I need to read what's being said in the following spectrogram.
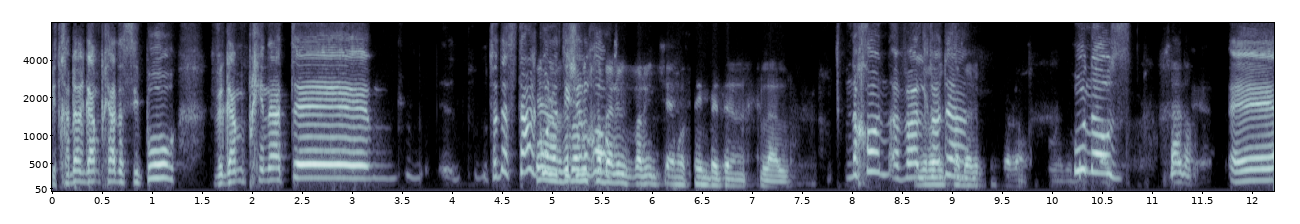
מתחבר גם מבחינת הסיפור, וגם מבחינת, אה, אתה יודע, סטאר כן, אבל קולטי זה של לא רוב. מתחבר עם דברים שהם עושים בדרך כלל. נכון, אבל זה אתה לא יודע, who knows. בסדר. אה,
